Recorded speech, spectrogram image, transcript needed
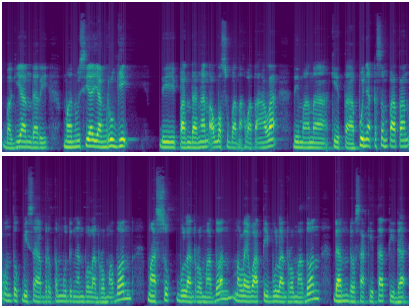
bagian dari manusia yang rugi di pandangan Allah Subhanahu wa taala di mana kita punya kesempatan untuk bisa bertemu dengan bulan Ramadan masuk bulan Ramadan, melewati bulan Ramadan dan dosa kita tidak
